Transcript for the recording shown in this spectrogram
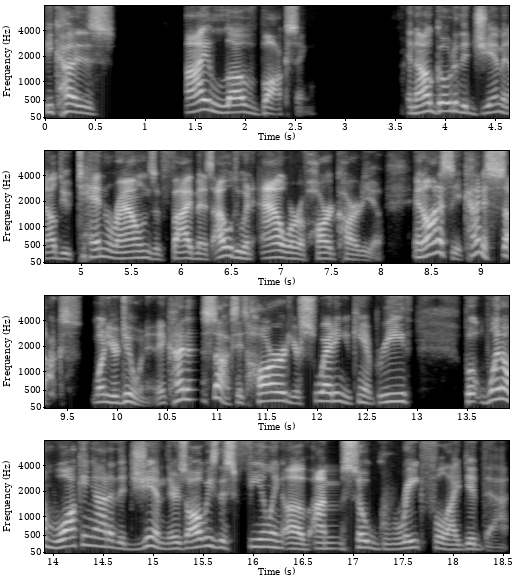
because I love boxing and I'll go to the gym and I'll do 10 rounds of five minutes. I will do an hour of hard cardio. And honestly, it kind of sucks when you're doing it. It kind of sucks. It's hard. You're sweating. You can't breathe. But when I'm walking out of the gym, there's always this feeling of I'm so grateful I did that.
